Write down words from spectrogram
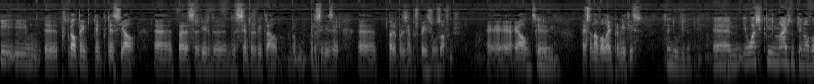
e, e uh, Portugal tem, tem potencial uh, para servir de, de, centro arbitral, por assim dizer, uh, para, por exemplo, os países lusófonos? É, é, é algo Sem que dúvida. esta nova lei permite isso? Sem dúvida. Ehm, eu acho que mais do que a nova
